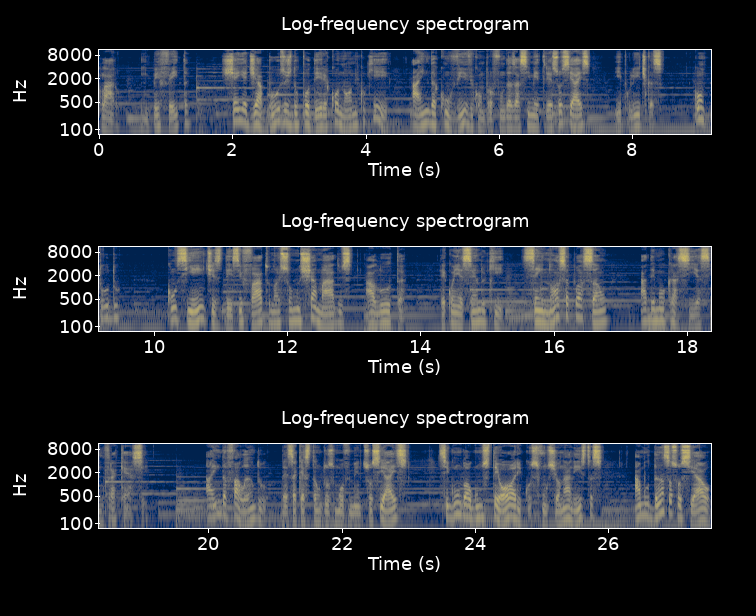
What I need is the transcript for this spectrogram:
claro, imperfeita, cheia de abusos do poder econômico que ainda convive com profundas assimetrias sociais e políticas. Contudo, Conscientes desse fato, nós somos chamados à luta, reconhecendo que, sem nossa atuação, a democracia se enfraquece. Ainda falando dessa questão dos movimentos sociais, segundo alguns teóricos funcionalistas, a mudança social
